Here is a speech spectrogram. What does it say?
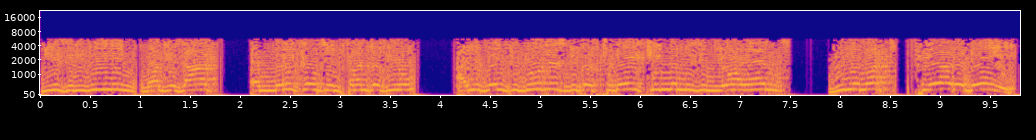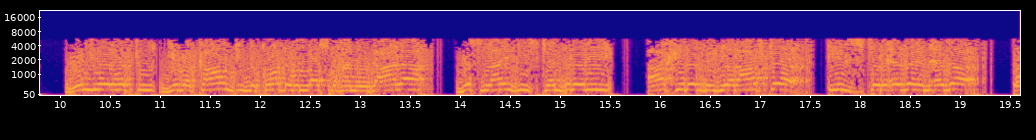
He is revealing mu'jizat and miracles in front of you. Are you going to do this because today kingdom is in your hands? Do you not fear a day when you will have to give account in the court of Allah subhanahu wa ta'ala? This life is temporary. Akhirat, the hereafter, is forever and ever. O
